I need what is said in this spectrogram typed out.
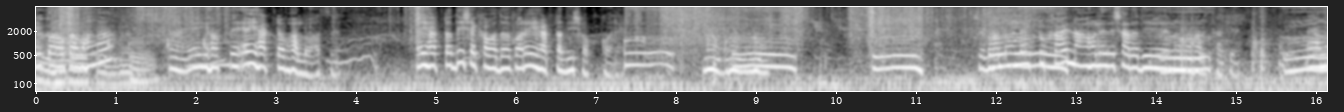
এই পাওটা ভাঙা হ্যাঁ এই হচ্ছে এই হাতটা ভালো আছে। এই হাতটা দিয়ে সে খাওয়া দাওয়া করে এই হাতটা দিয়ে সব করে। সে ভালো হলে একটু খায় না হলে যে সারাদিন অনাহার থাকে। আমি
